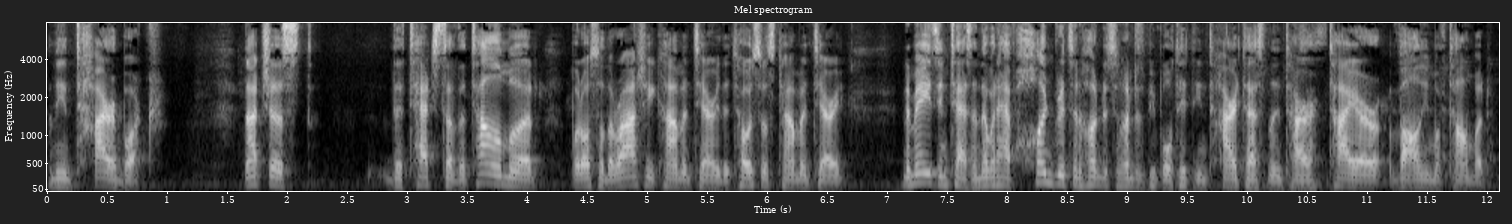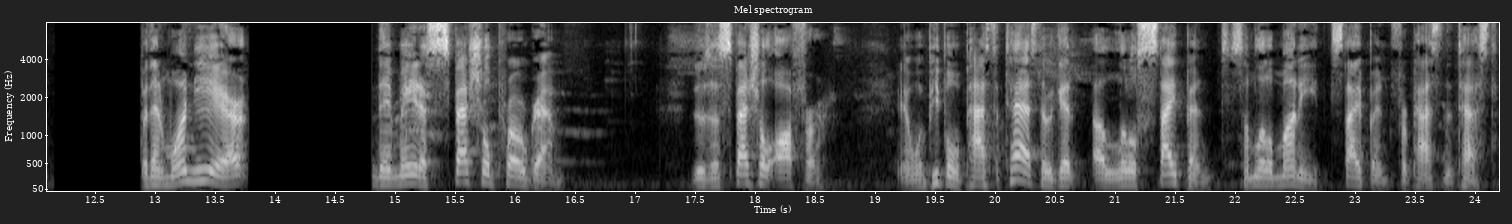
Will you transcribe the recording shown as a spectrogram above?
on the entire book, not just the text of the Talmud, but also the Rashi commentary, the Tosfos commentary. An amazing test, and they would have hundreds and hundreds and hundreds of people take the entire test on the entire entire volume of Talmud. But then one year, they made a special program. There was a special offer. And when people passed the test, they would get a little stipend, some little money stipend for passing the test.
